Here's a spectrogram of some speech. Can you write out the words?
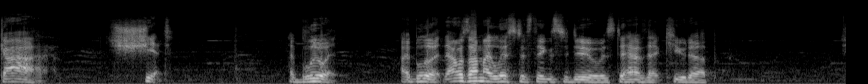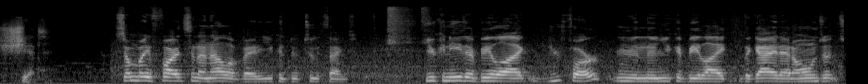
God, shit. I blew it. I blew it. That was on my list of things to do was to have that queued up. Shit. somebody farts in an elevator, you can do two things. You can either be like, you fart, and then you could be like the guy that owns it.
